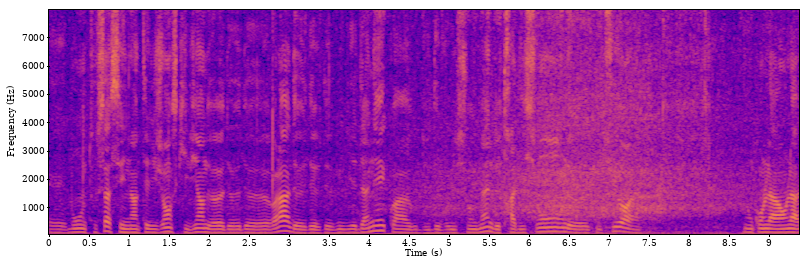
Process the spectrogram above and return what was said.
et bon, tout ça, c'est une intelligence qui vient de, voilà, de, milliers d'années, quoi, d'évolution humaine, de tradition, de culture. Donc on l'a, on l'a,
